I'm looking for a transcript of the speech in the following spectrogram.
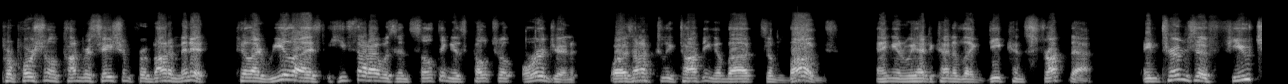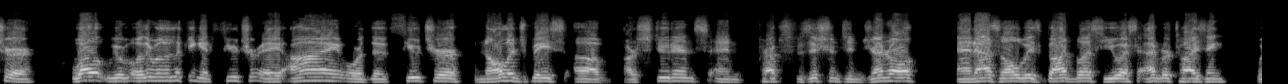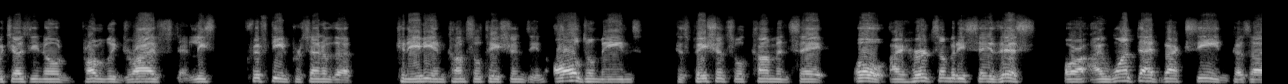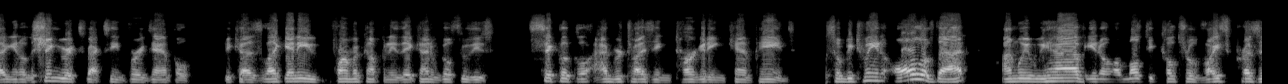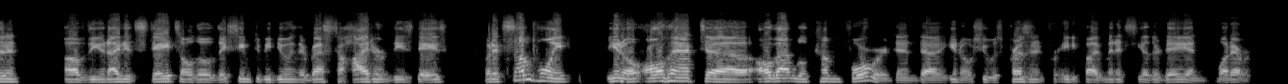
proportional conversation for about a minute till I realized he thought I was insulting his cultural origin, or I was actually talking about some bugs and you know we had to kind of like deconstruct that. In terms of future well we were, whether we're looking at future ai or the future knowledge base of our students and perhaps physicians in general. And as always god bless us advertising which as you know probably drives at least 15% of the canadian consultations in all domains because patients will come and say oh i heard somebody say this or I want that vaccine because, uh, you know, the Shingrix vaccine, for example, because like any pharma company, they kind of go through these cyclical advertising targeting campaigns. So between all of that, I mean, we have, you know, a multicultural vice president of the United States, although they seem to be doing their best to hide her these days. But at some point, you know, all that uh, all that will come forward. And uh, you know, she was president for 85 minutes the other day, and whatever.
